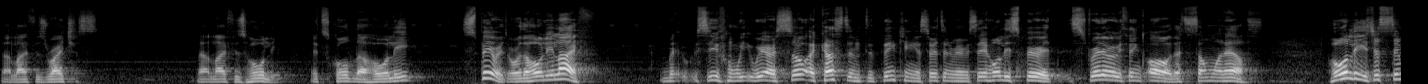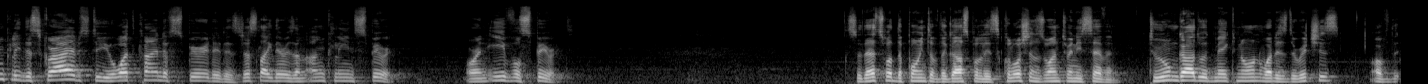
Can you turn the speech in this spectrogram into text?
That life is righteous. That life is holy. It's called the Holy Spirit or the Holy Life. But see, we, we are so accustomed to thinking a certain way. We say Holy Spirit, straight away we think, oh, that's someone else. Holy just simply describes to you what kind of spirit it is, just like there is an unclean spirit or an evil spirit. So that's what the point of the gospel is. Colossians 1.27 To whom God would make known what is the riches of the,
